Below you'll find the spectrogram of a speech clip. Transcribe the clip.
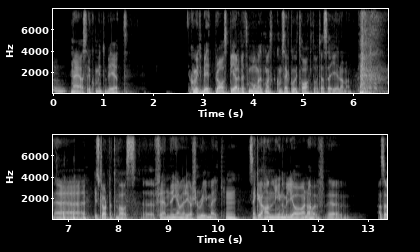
Mm. Nej, alltså det kommer inte bli ett det kommer inte bli ett bra spel. Jag vet, många man kommer säkert gå i tak då att jag säger det. Men, eh, det är klart att det behövs eh, förändringar när det görs en remake. Mm. Sen kan ju handlingen och miljöerna, eh, alltså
